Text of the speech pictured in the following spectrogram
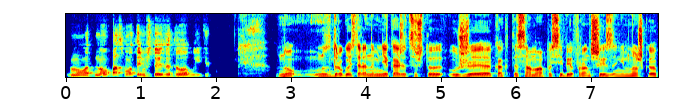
Вот, но посмотрим, что из этого выйдет. Ну, с другой стороны, мне кажется, что уже как-то сама по себе франшиза немножко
